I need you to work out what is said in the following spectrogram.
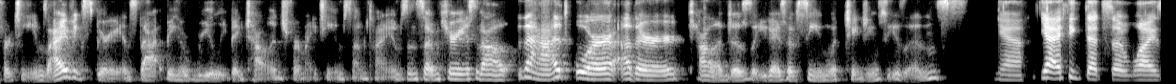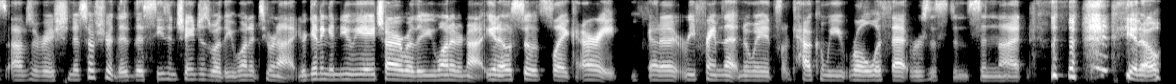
for teams. I've experienced that being a really big challenge for my team sometimes. And so I'm curious about that or other challenges that you guys have seen with changing seasons. Yeah. Yeah. I think that's a wise observation. It's so sure that the season changes whether you want it to or not. You're getting a new EHR whether you want it or not, you know? So it's like, all right, gotta reframe that in a way. It's like, how can we roll with that resistance and not, you know,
